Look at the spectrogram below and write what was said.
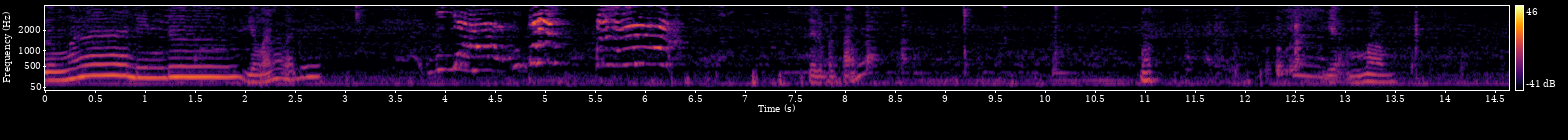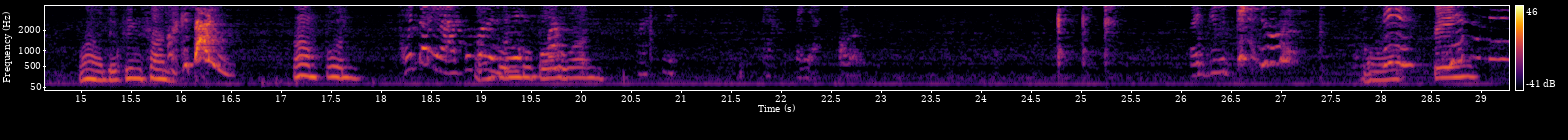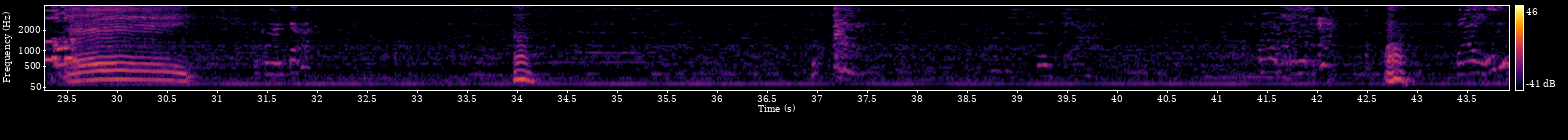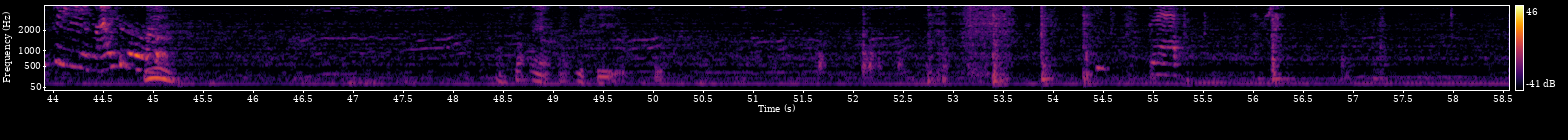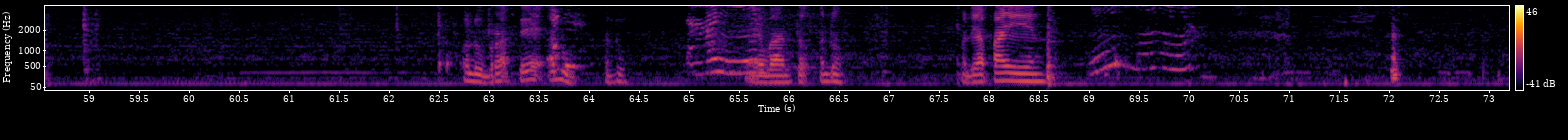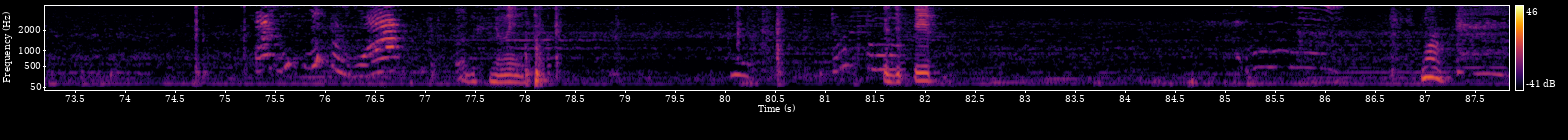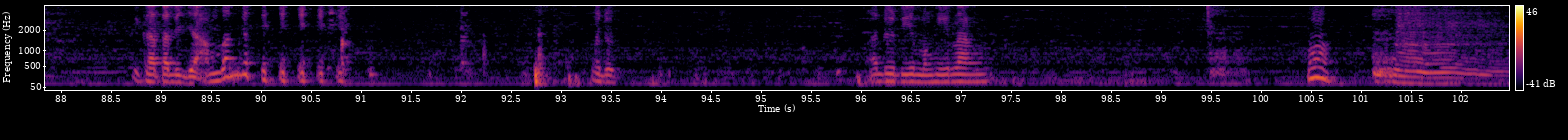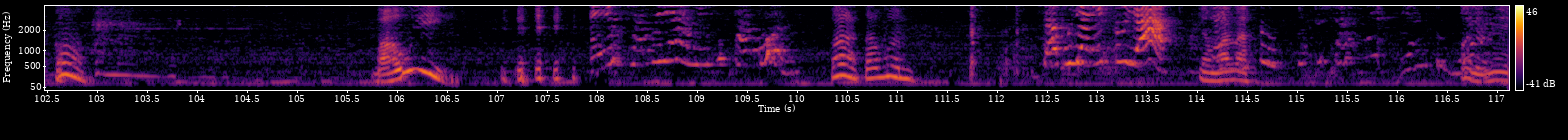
Aku merindu. Gimana lagi? Dia kita Dari pertama. Wah. Ya, emam. Wah, dia pingsan. kita. Ampun. Ya Ampun, Bu. Masih. Baju tidur. Oh, ting. Eh. Aduh berat deh. Aduh, aduh. Tani. Saya bantu. Aduh. Mau diapain? Ini sini. Kan di situ ya. Aduh sini. Tutup. Kejepit. Nah. Dikata di jamban kan. Aduh. Aduh dia menghilang. Oh. Oh. Bau ih. Ayo sabun ya, ini sabun. Ah, sabun yang eh, mana? itu, itu yang itu oh ini.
